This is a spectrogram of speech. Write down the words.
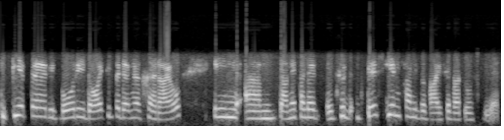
die peper, die borrie, daai tipe dinge geruil en ehm um, dan het hulle so dis een van die bewyse wat ons weet.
